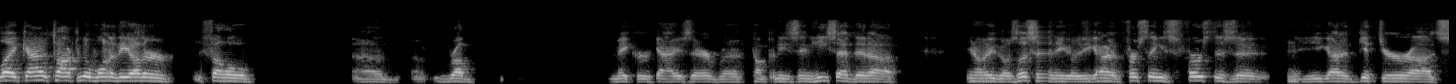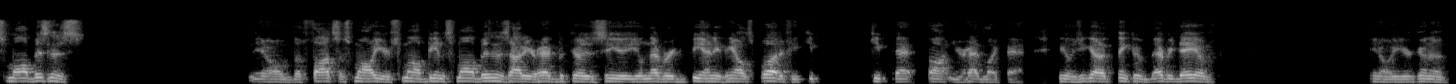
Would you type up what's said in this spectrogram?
like i was talking to one of the other fellow uh rub maker guys there uh, companies and he said that uh you know he goes listen he goes you gotta first things first is uh, you gotta get your uh small business you know the thoughts of small your small being small business out of your head because you, you'll never be anything else but if you keep keep that thought in your head like that. He goes, you got to think of every day of, you know, you're gonna,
